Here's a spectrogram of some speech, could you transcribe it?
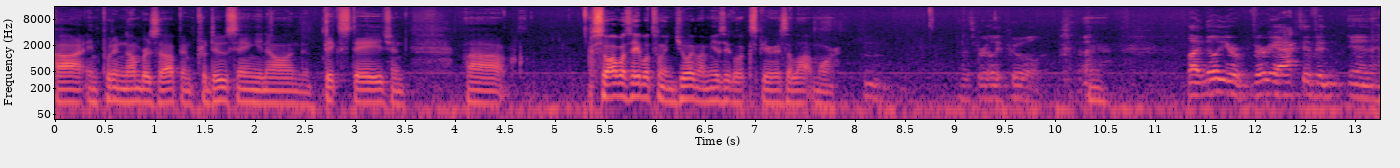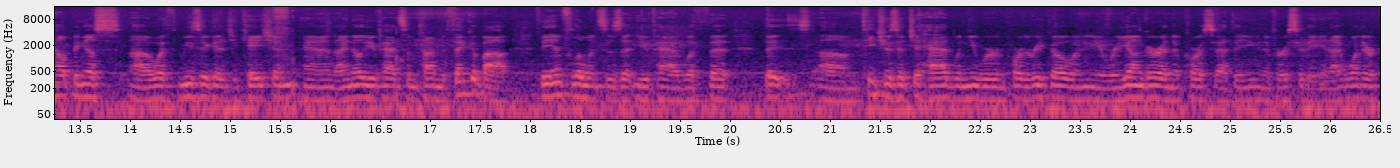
uh, and putting numbers up and producing, you know, on a big stage and uh, so I was able to enjoy my musical experience a lot more. Hmm. That's really cool. yeah. I know you're very active in, in helping us uh, with music education, and I know you've had some time to think about the influences that you've had with the, the um, teachers that you had when you were in Puerto Rico, when you were younger, and of course at the university. And I wonder,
